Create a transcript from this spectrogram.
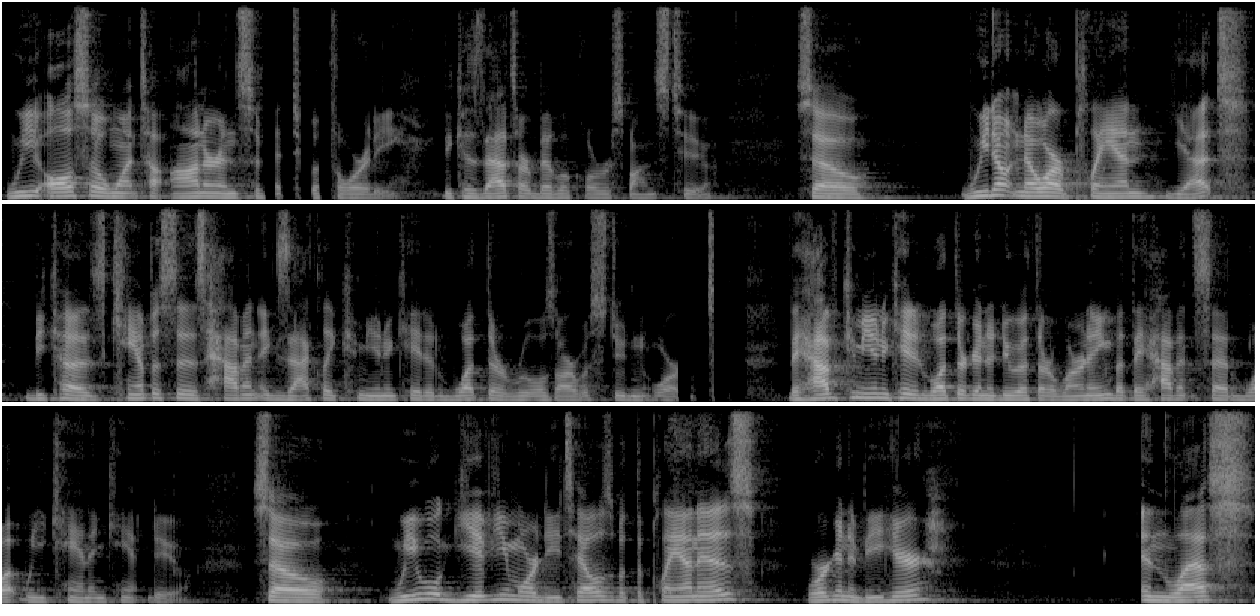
we also want to honor and submit to authority because that's our biblical response too. So we don't know our plan yet because campuses haven't exactly communicated what their rules are with student orgs. They have communicated what they're going to do with their learning, but they haven't said what we can and can't do. So we will give you more details, but the plan is we're going to be here unless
